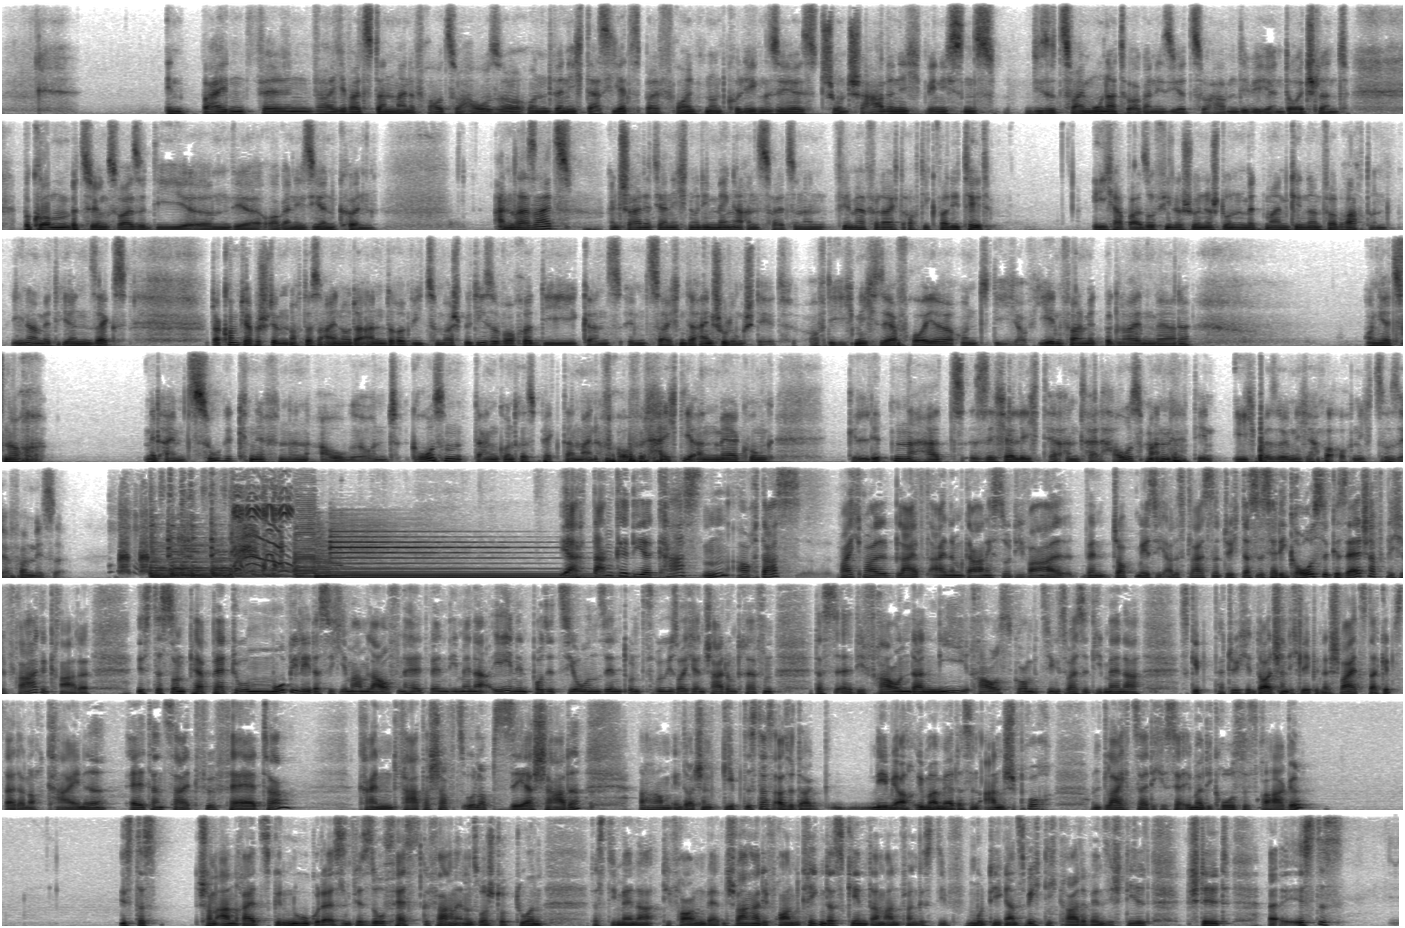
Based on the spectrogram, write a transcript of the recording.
In beiden Fällen war jeweils dann meine Frau zu Hause und wenn ich das jetzt bei Freunden und Kollegen sehe, ist schon schade, nicht wenigstens diese zwei Monate organisiert zu haben, die wir hier in Deutschland bekommen, beziehungsweise die ähm, wir organisieren können. Andererseits entscheidet ja nicht nur die Menge an Zeit, sondern vielmehr vielleicht auch die Qualität. Ich habe also viele schöne Stunden mit meinen Kindern verbracht und Lina mit ihren sechs da kommt ja bestimmt noch das eine oder andere, wie zum Beispiel diese Woche, die ganz im Zeichen der Einschulung steht, auf die ich mich sehr freue und die ich auf jeden Fall mitbegleiten werde. Und jetzt noch mit einem zugekniffenen Auge und großem Dank und Respekt an meine Frau vielleicht die Anmerkung, gelitten hat sicherlich der Anteil Hausmann, den ich persönlich aber auch nicht so sehr vermisse. Ja, danke dir, Carsten. Auch das manchmal bleibt einem gar nicht so die Wahl, wenn jobmäßig alles klar ist. Natürlich, das ist ja die große gesellschaftliche Frage gerade. Ist das so ein Perpetuum mobile, das sich immer am Laufen hält, wenn die Männer eh in den Positionen sind und früh solche Entscheidungen treffen, dass äh, die Frauen dann nie rauskommen, beziehungsweise die Männer. Es gibt natürlich in Deutschland, ich lebe in der Schweiz, da gibt es leider noch keine Elternzeit für Väter, keinen Vaterschaftsurlaub, sehr schade. Ähm, in Deutschland gibt es das, also da nehmen ja auch immer mehr das in Anspruch. Und gleichzeitig ist ja immer die große Frage, ist das schon Anreiz genug oder sind wir so festgefahren in unseren Strukturen, dass die Männer, die Frauen werden schwanger, die Frauen kriegen das Kind, am Anfang ist die Mutti ganz wichtig, gerade wenn sie stillt, stillt. Äh, ist es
